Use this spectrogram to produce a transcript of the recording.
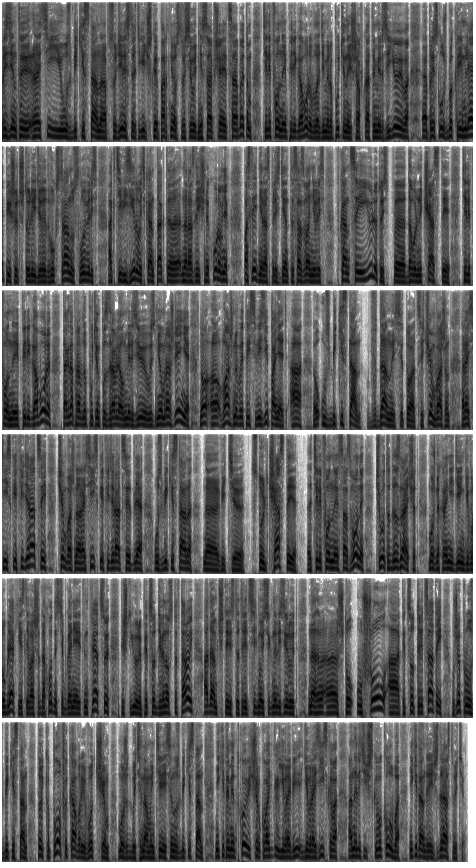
Президенты России и Узбекистана обсудили стратегическое партнерство. Сегодня сообщается об этом. Телефонные переговоры Владимира Путина и Шавката Мирзиёева. Э, пресс-служба Кремля пишет, что лидеры двух стран условились активизировать контакты на различных уровнях. Последний раз президенты созванивались в конце июля, то есть э, довольно частые телефонные переговоры. Тогда, правда, Путин поздравлял Мирзиёева с днем рождения. Но э, важно в этой связи понять, а Узбекистан в данной ситуации чем важен Российской Федерации, чем важна Российская Федерация для Узбекистана, э, ведь э, столь частые э, телефонные созвоны чего-то да значат. Можно хранить деньги в рублях, если ваша доходность обгоняет инфляцию, пишет Юра 592, Адам 437 сигнализирует, на, что ушел, а 530 уже про Узбекистан. Только плов и ковры, вот чем может быть нам интересен Узбекистан. Никита Менткович, руководитель Евразийского аналитического клуба. Никита Андреевич, здравствуйте.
